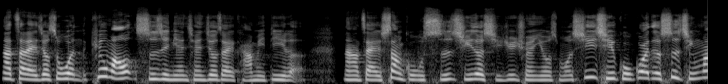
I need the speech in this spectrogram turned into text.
那再来就是问 Q 毛十几年前就在卡米蒂了。那在上古时期的喜剧圈有什么稀奇古怪的事情吗？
